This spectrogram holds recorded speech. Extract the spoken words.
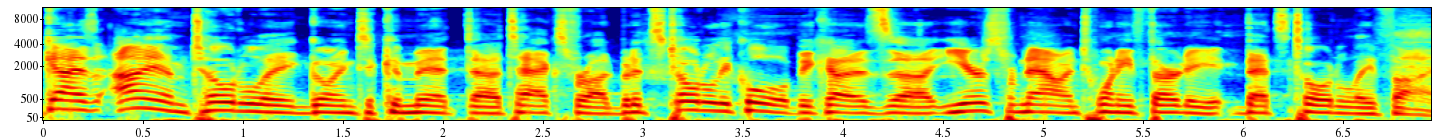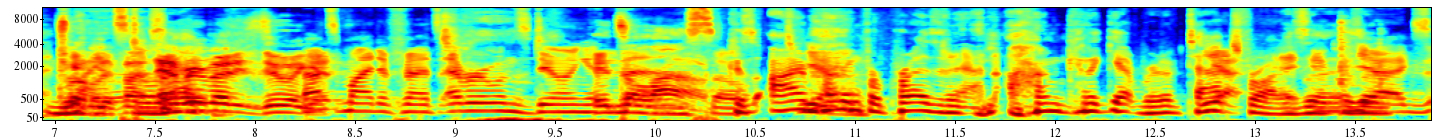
guys, I am totally going to commit uh, tax fraud, but it's totally cool because uh, years from now in 2030, that's totally fine. Totally It's fine. totally- Everybody's doing That's it. That's my defense. Everyone's doing it. It's then, allowed. so- because I'm yeah. running for president and I'm gonna get rid of tax yeah, fraud. As a, as yeah, a, ex-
